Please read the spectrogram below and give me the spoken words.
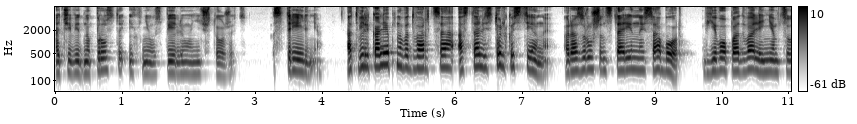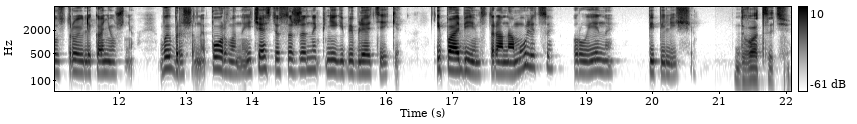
Очевидно, просто их не успели уничтожить. Стрельня. От великолепного дворца остались только стены. Разрушен старинный собор. В его подвале немцы устроили конюшню. Выброшены, порваны и частью сожжены книги библиотеки. И по обеим сторонам улицы руины, пепелища. 27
